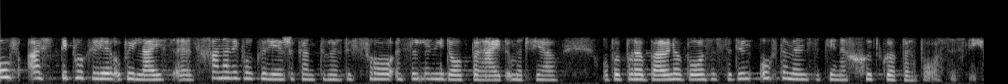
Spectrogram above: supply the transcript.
of as die prokureur op die lys is, gaan na die prokureur se kantoor toe vra is hulle nie dalk bereid om dit vir jou op 'n pro bono basis te doen of ten minste teen 'n goedkoper basis nie.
